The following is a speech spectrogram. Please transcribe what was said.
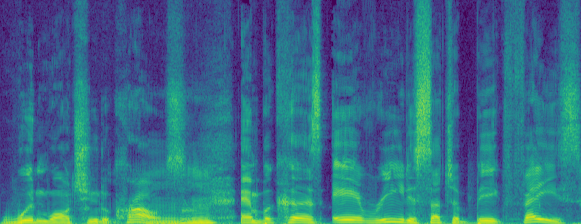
wouldn't want you to cross. Mm-hmm. And because Ed Reed is such a big face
